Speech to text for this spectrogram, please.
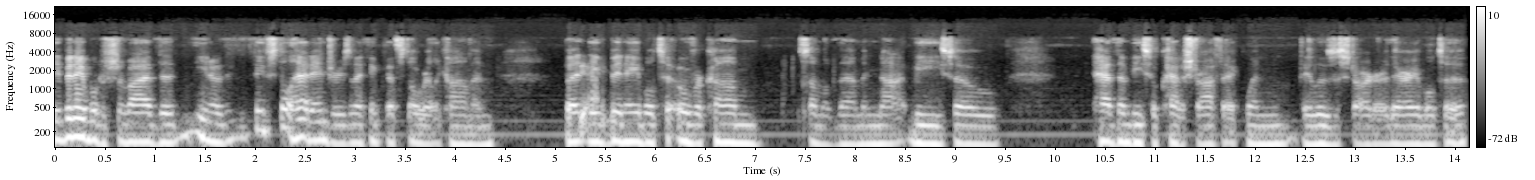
they've been able to survive the you know they've still had injuries, and I think that's still really common but yeah. they've been able to overcome some of them and not be so have them be so catastrophic when they lose a starter. They're able to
